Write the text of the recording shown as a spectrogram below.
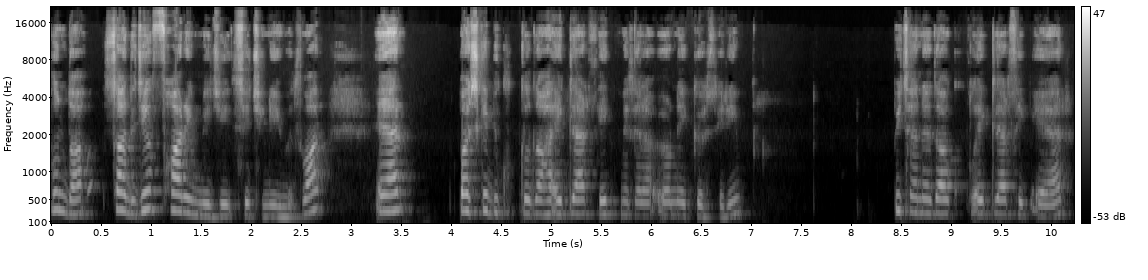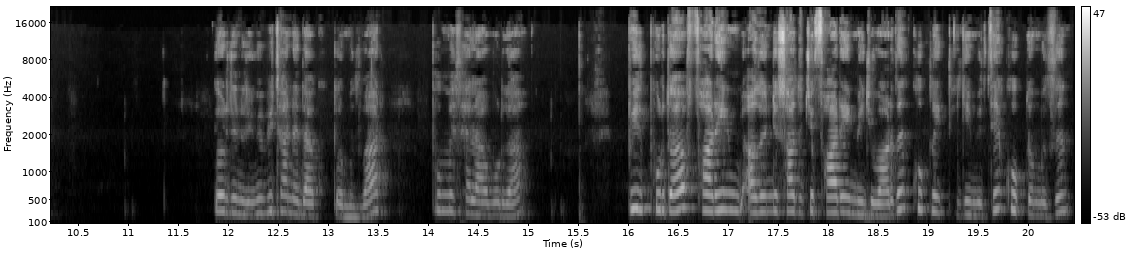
Bunda sadece fare imleci seçeneğimiz var. Eğer başka bir kukla daha eklersek mesela örnek göstereyim. Bir tane daha kukla eklersek eğer gördüğünüz gibi bir tane daha kuklamız var. Bu mesela burada. Bir burada fare az önce sadece fare imleci vardı. Kukla eklediğimizde kuklamızın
